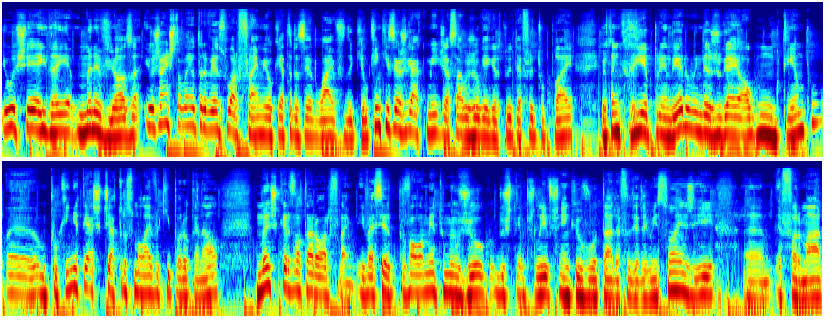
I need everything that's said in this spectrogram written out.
Eu achei a ideia maravilhosa. Eu já instalei outra vez o Warframe eu quero trazer live daquilo. Quem quiser jogar comigo já sabe, o jogo é gratuito, é free to play. Eu tenho que reaprender, eu ainda joguei há algum tempo, uh, um pouquinho, até acho que já trouxe uma live aqui para o canal, mas quero voltar ao Warframe e vai ser provavelmente o meu jogo dos tempos livres em que eu vou estar a fazer as missões e uh, a farmar,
